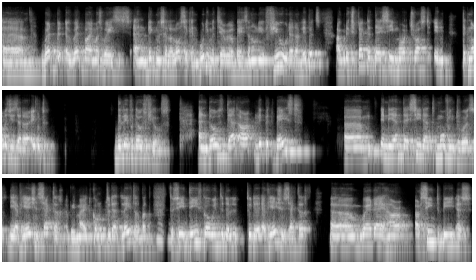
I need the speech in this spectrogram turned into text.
um, wet, uh, wet biomass wastes and lignocellulosic and woody material based, and only a few that are lipids, I would expect that they see more trust in technologies that are able to deliver those fuels. And those that are lipid based, um, in the end, they see that moving towards the aviation sector. We might come to that later, but mm-hmm. to see these go into the to the aviation sector, uh, where they are are seen to be as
